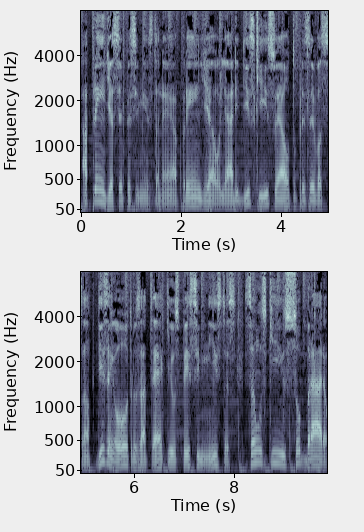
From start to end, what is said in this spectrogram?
Aprende a ser pessimista, né? Aprende a olhar e diz que isso é autopreservação. Dizem outros até que os pessimistas são os que sobraram,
